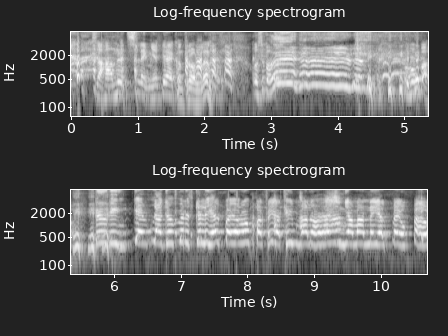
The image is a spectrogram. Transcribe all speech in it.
Så han du vet, slänger fjärrkontrollen. Och så bara... Och hon bara... Du din jävla gubbe, du skulle hjälpa! Jag har ropat flera timmar och har inga mannen hjälpt mig upp här.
